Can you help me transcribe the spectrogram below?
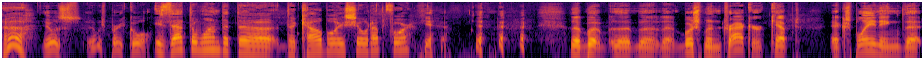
It was it was pretty cool. Is that the one that the the cowboys showed up for? Yeah. the, bu- the the the Bushman tracker kept explaining that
